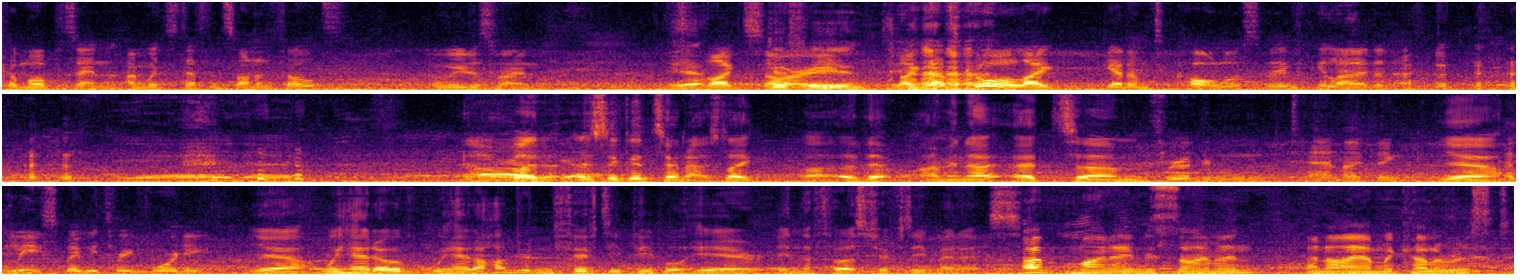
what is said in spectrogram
come up saying, "I'm with Stefan Sonnenfeld," and we just went, Yeah, like, good for sorry, you. like that's cool. Like, get him to call us, maybe. Like, I don't know. yeah, No, All but right, it's a good turnout. It's like, uh, the- I mean, uh, at um, 310, I think. Yeah. At least, maybe 340. yeah, we had over we had 150 people here in the first 15 minutes. Um, my name is Simon, and I am a colorist.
